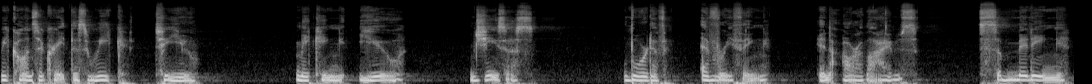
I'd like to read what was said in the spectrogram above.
We consecrate this week to you making you, Jesus, Lord of everything in our lives, submitting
